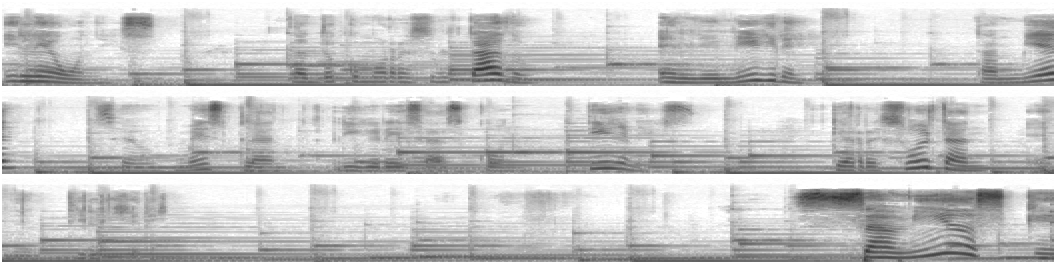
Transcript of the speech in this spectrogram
y leones, dando como resultado el ligre. También se mezclan ligresas con tigres, que resultan en el tiligre. ¿Sabías que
